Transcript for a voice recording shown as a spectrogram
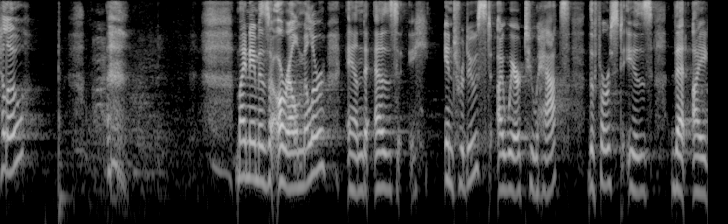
Hello. My name is R.L. Miller, and as introduced, I wear two hats. The first is that I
